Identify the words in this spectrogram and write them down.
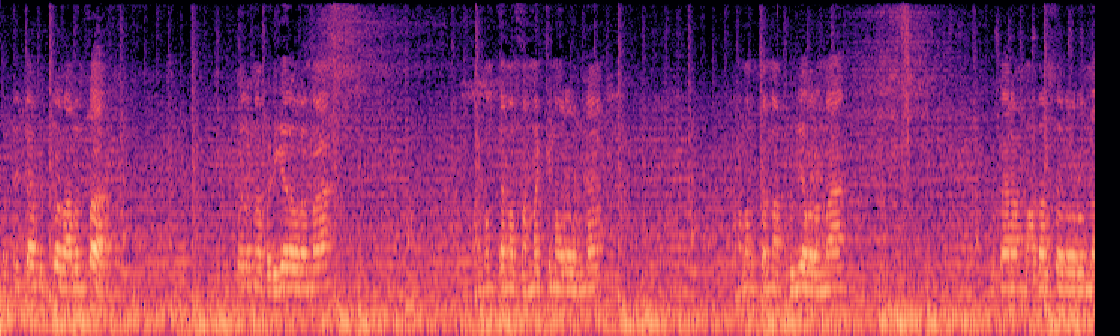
ಪತ್ರಿಕಾ ಮಿತ್ರರಾದಂಥ ಕಲ್ಲಣ್ಣ ಬಡಿಗೇರವರನ್ನ ಹನುಮಂತಣ್ಣ ಸಣ್ಣಕ್ಕಿನವರವರನ್ನ ಹನುಮಂತಣ್ಣ ಪುರಿಯವರನ್ನ ತುಕಾರಾಮ್ ಮಾದಾರ್ ಸರ್ ಅವರನ್ನ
